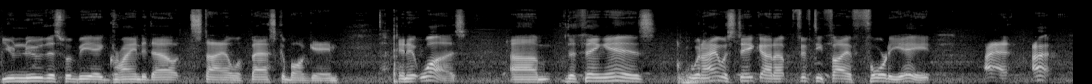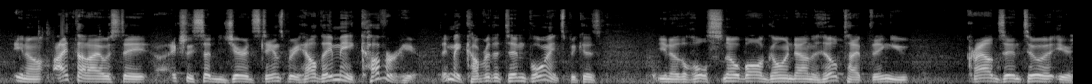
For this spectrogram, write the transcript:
You knew this would be a grinded out style of basketball game, and it was. Um, the thing is, when Iowa State got up 55-48, I, I you know, I thought Iowa State actually said to Jared Stansbury, hell, they may cover here. They may cover the 10 points because, you know, the whole snowball going down the hill type thing, you crowds into it, you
